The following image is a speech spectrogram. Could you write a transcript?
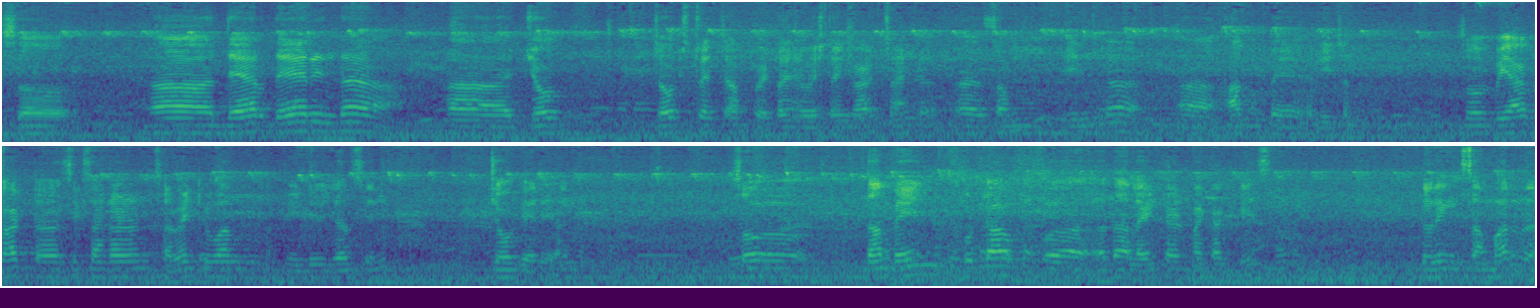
So uh, they are there in the uh, Jog, Jog stretch of Western Ghats and uh, some in the uh, region. So we have got uh, 671 individuals in Jog area. So the main food of uh, the lion-tailed macaque is during summer uh,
